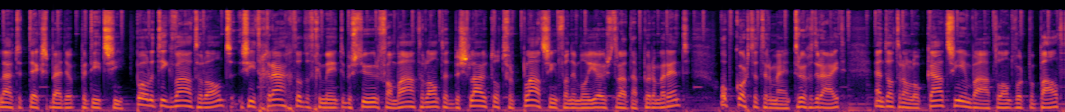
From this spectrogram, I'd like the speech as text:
luidt de tekst bij de petitie. Politiek Waterland ziet graag dat het gemeentebestuur van Waterland het besluit tot verplaatsing van de Milieustraat naar Purmerend op korte termijn terugdraait en dat er een locatie in Waterland wordt bepaald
